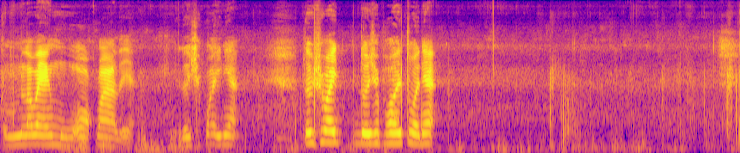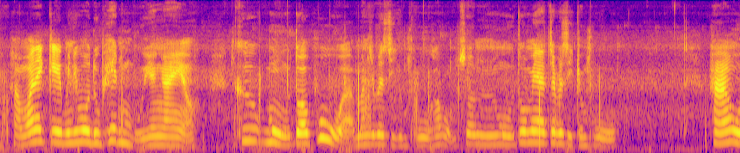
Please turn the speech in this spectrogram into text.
ผมระแวงหมูออกมาเลยอะโดยเฉพาะไอเนี่ยโดยเฉพาะโดยเฉพาะตัวเนี้ยถามว่าในเกมมันจะว่าดูเพศหมูยังไงเหรอคือหมูตัวผู้อะมันจะเป็นสีชมพูครับผมส่วนหมูตัวเมียจะเป็นสีชมพู หางหมู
